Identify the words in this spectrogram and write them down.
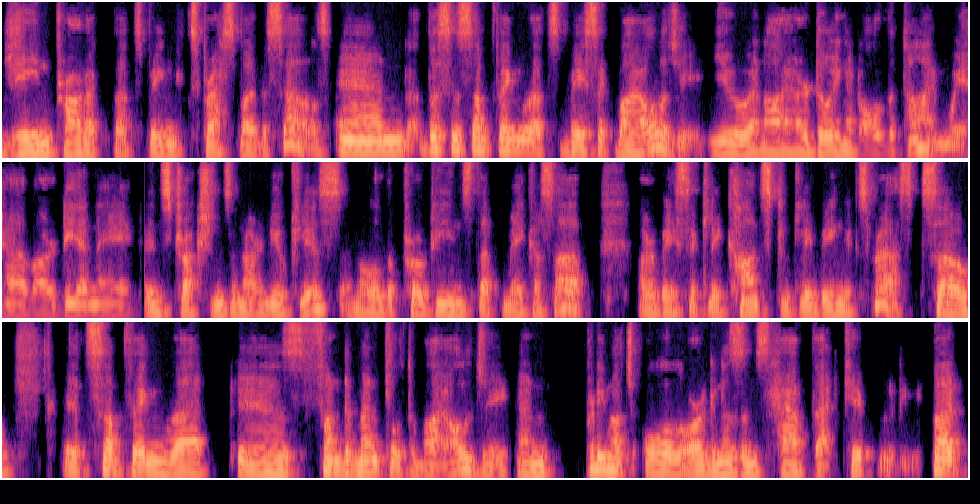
gene product that's being expressed by the cells. And this is something that's basic biology. You and I are doing it all the time. We have our DNA instructions in our nucleus, and all the proteins that make us up are basically constantly being expressed. So it's something that is fundamental to biology and pretty much all organisms have that capability. But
